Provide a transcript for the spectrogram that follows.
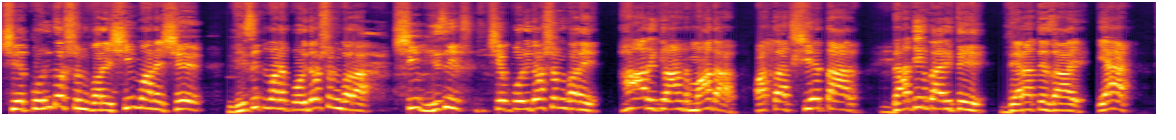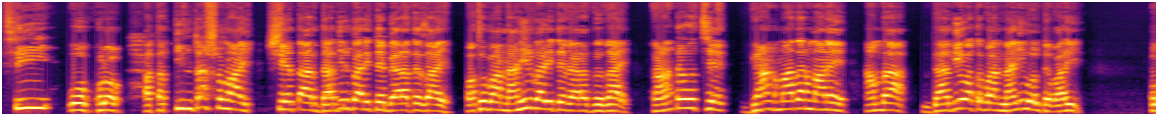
সে পরিদর্শন করে সি মানে সে ভিজিট মানে পরিদর্শন করা। সি ভিজিট সে পরিদর্শন করে হার গ্রান্ড মাদার অর্থাৎ সে তার দাদির বাড়িতে বেড়াতে যায়। এক, থ্রি ও ক্লক অর্থাৎ তিনটার সময় সে তার দাদির বাড়িতে বেড়াতে যায় অথবা নানির বাড়িতে বেড়াতে যায়। কারণটা হচ্ছে গ্রান্ড মাদার মানে আমরা দাদি অথবা নানি বলতে পারি। তো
